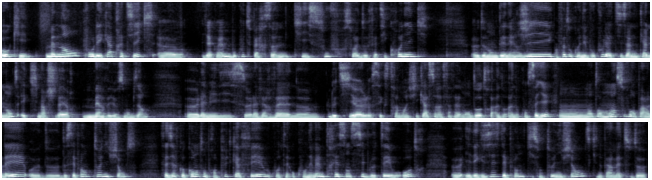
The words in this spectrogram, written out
Ok. Maintenant, pour les cas pratiques, euh, il y a quand même beaucoup de personnes qui souffrent soit de fatigue chronique, de manque d'énergie. En fait, on connaît beaucoup la tisane calmante et qui marche d'ailleurs merveilleusement bien. Euh, la mélisse, la verveine, euh, le tilleul, c'est extrêmement efficace. En a certainement d'autres à, nous conseiller. On entend moins souvent parler de, ces plantes tonifiantes. C'est-à-dire que quand on prend plus de café ou qu'on est même très sensible au thé ou autre, il existe des plantes qui sont tonifiantes, qui nous permettent de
